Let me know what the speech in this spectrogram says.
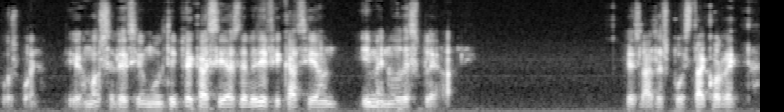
Pues bueno, digamos selección múltiple, casillas de verificación y menú desplegable. Es la respuesta correcta.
